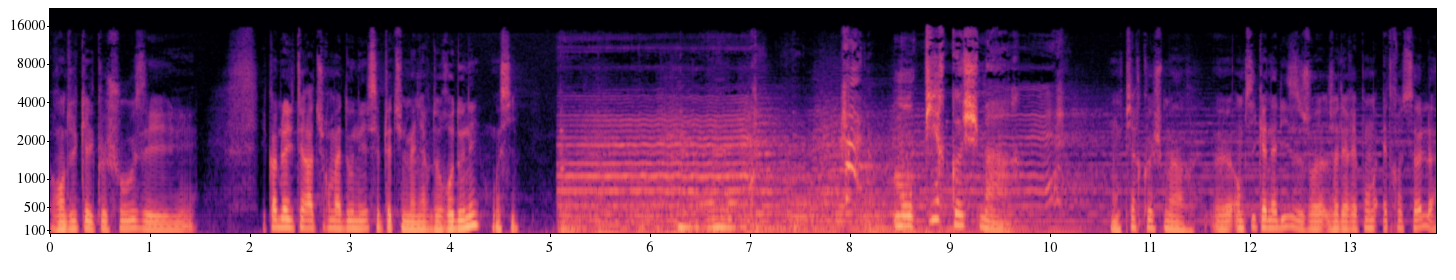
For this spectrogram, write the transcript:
rendu quelque chose et, et comme la littérature m'a donné, c'est peut-être une manière de redonner aussi. Mon pire cauchemar. Mon pire cauchemar. Euh, en psychanalyse, j'allais répondre être seul.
